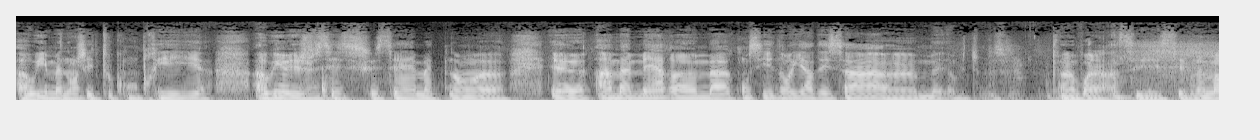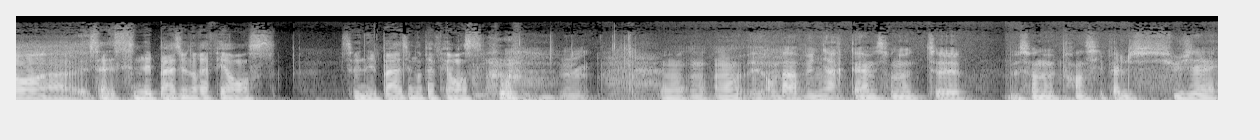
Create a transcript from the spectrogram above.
ah oui, maintenant j'ai tout compris. Ah oui, je sais ce que c'est maintenant. Euh, ah ma mère m'a conseillé de regarder ça. Enfin voilà, c'est vraiment, ce n'est pas une référence. Ce n'est pas une référence. On, on- va revenir quand même sur notre, sur notre principal sujet,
